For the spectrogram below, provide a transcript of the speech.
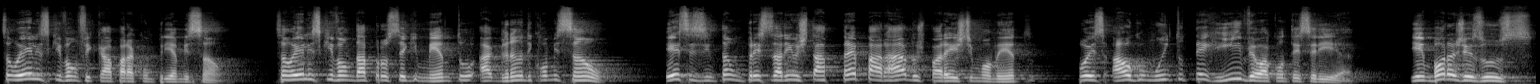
São eles que vão ficar para cumprir a missão. São eles que vão dar prosseguimento à grande comissão. Esses, então, precisariam estar preparados para este momento, pois algo muito terrível aconteceria. E embora Jesus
